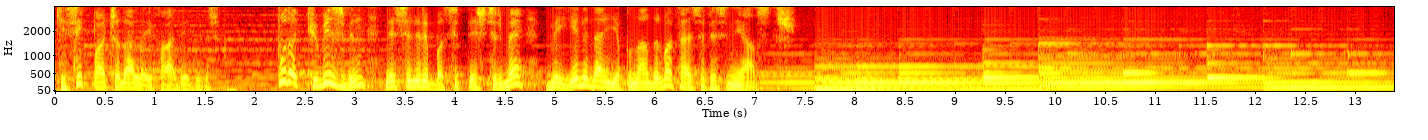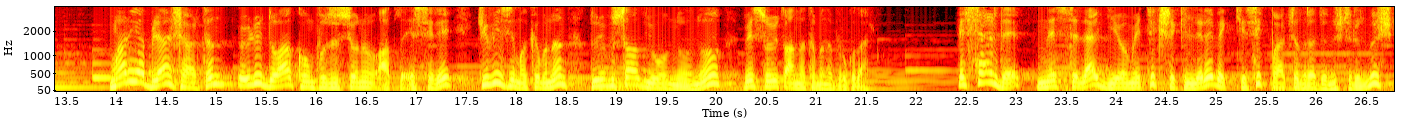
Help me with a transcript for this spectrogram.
kesik parçalarla ifade edilir. Bu da kübizmin nesneleri basitleştirme ve yeniden yapılandırma felsefesini yansıtır. Maria Blanchard'ın Ölü Doğa Kompozisyonu adlı eseri Kübizm akımının duygusal yoğunluğunu ve soyut anlatımını vurgular. Eserde nesneler geometrik şekillere ve kesik parçalara dönüştürülmüş,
